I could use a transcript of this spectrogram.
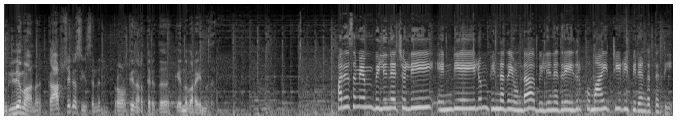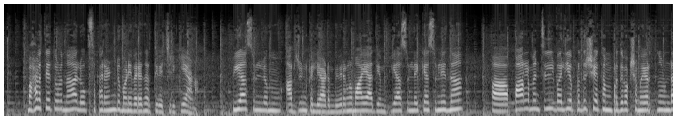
തുല്യമാണ് കാർഷിക സീസണിൽ പ്രവൃത്തി നടത്തരുത് എന്ന് പറയുന്നത്. അതേസമയം ബില്ലിനെ ചൊല്ലി എൻ ഡി എയിലും ഭിന്നതയുണ്ട്. ബില്ലിനെതിരെ എതിർപ്പുമായി ടി ഡി പി രംഗത്തെത്തി. ബഹളത്തെ തുടർന്ന് ലോക്സഭ രണ്ട് മണിവരെ നിർത്തിവച്ചിരിക്കുകയാണ്. പി ആർ സുനിലും അർജുൻ കല്യാടും വിവരങ്ങളുമായി ആദ്യം പി ആർ സുനിലേക്ക് സുനിൽ ഇന്ന് പാർലമെന്റിൽ വലിയ പ്രതിഷേധം പ്രതിപക്ഷം ഉയർത്തുന്നുണ്ട്.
